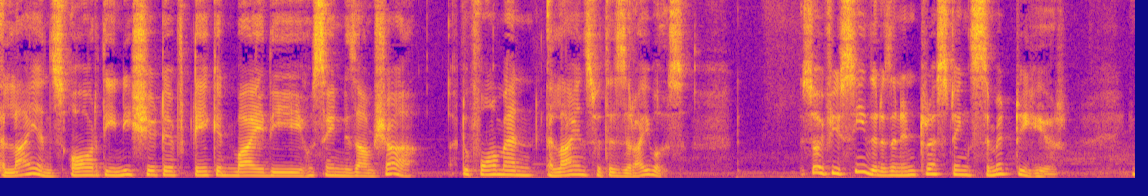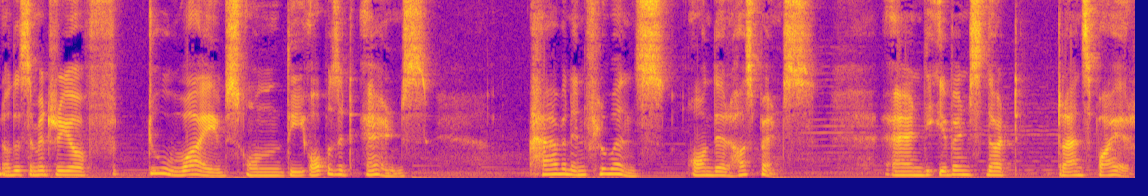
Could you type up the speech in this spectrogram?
alliance or the initiative taken by the Hussein Nizam Shah to form an alliance with his rivals. So, if you see, there is an interesting symmetry here. You know, the symmetry of two wives on the opposite ends have an influence on their husbands and the events that transpire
